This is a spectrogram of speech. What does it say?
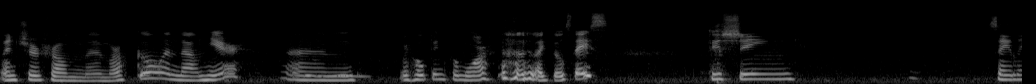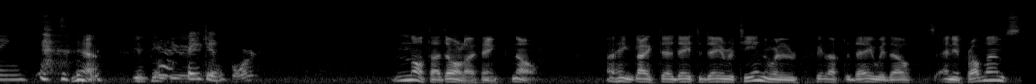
venture from uh, Morocco and down here, and we're hoping for more like those days. Fishing, sailing. Yeah. You think Yeah, you thinking. get bored? Not at all, I think. No. I think like the day-to-day routine will fill up the day without any problems.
